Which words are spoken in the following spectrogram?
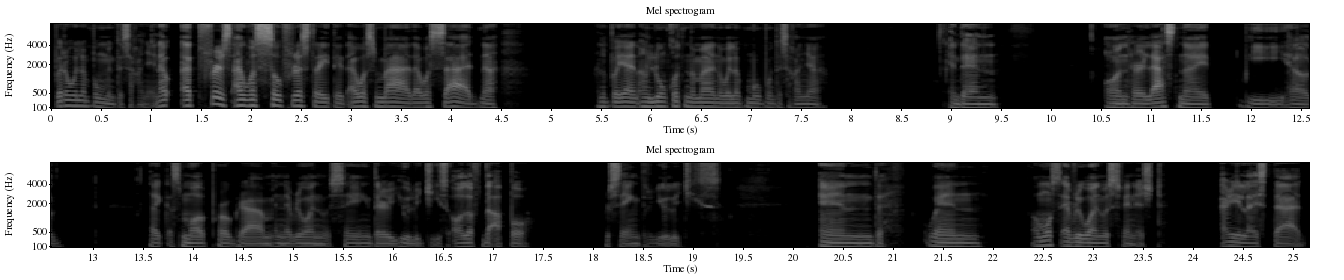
pero walang pumunta sa kanya. Now, at first, I was so frustrated. I was mad. I was sad na, ano ba yan? Ang lungkot naman na walang pumupunta sa kanya. And then, on her last night, we held like a small program and everyone was saying their eulogies. All of the apo were saying their eulogies. And when almost everyone was finished, I realized that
